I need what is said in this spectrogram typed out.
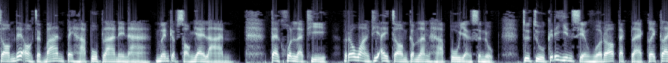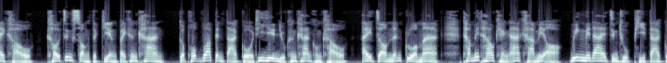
จอมได้ออกจากบ้านไปหาปูปลาในนา เหมือนกับสองยายหลาน แต่คนละที ระหว่างที่ไอจอมกำลังหาปูอย่างสนุก จู่ๆก็ได้ยินเสียงหัวเราะแปลกๆ ใกล้ๆเขา เขาจึงส่องตะเกียงไปข้างๆ ก็พบว่าเป็นตาโกที่ยืนอยู่ข้างๆของเขา ไอจอมนั้นกลัวมากทำให้เท้าแข็งอ้าขาไม่ออก วิ่งไม่ได้จึงถูกผีตาโก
